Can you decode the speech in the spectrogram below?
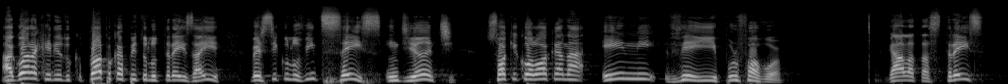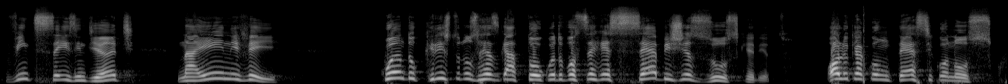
Agora, querido, próprio capítulo 3 aí, versículo 26 em diante, só que coloca na NVI, por favor. Gálatas 3, 26 em diante, na NVI. Quando Cristo nos resgatou, quando você recebe Jesus, querido, olha o que acontece conosco.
